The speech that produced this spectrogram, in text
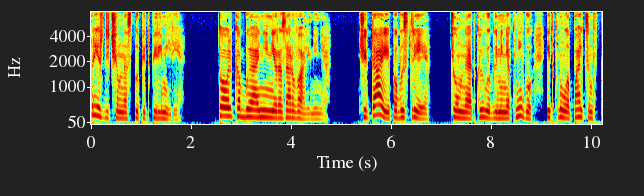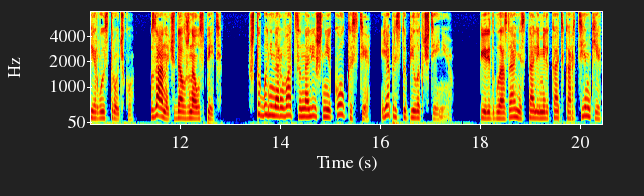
прежде чем наступит перемирие. Только бы они не разорвали меня. Читай побыстрее. Темная открыла для меня книгу и ткнула пальцем в первую строчку. За ночь должна успеть. Чтобы не нарваться на лишние колкости, я приступила к чтению. Перед глазами стали мелькать картинки,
